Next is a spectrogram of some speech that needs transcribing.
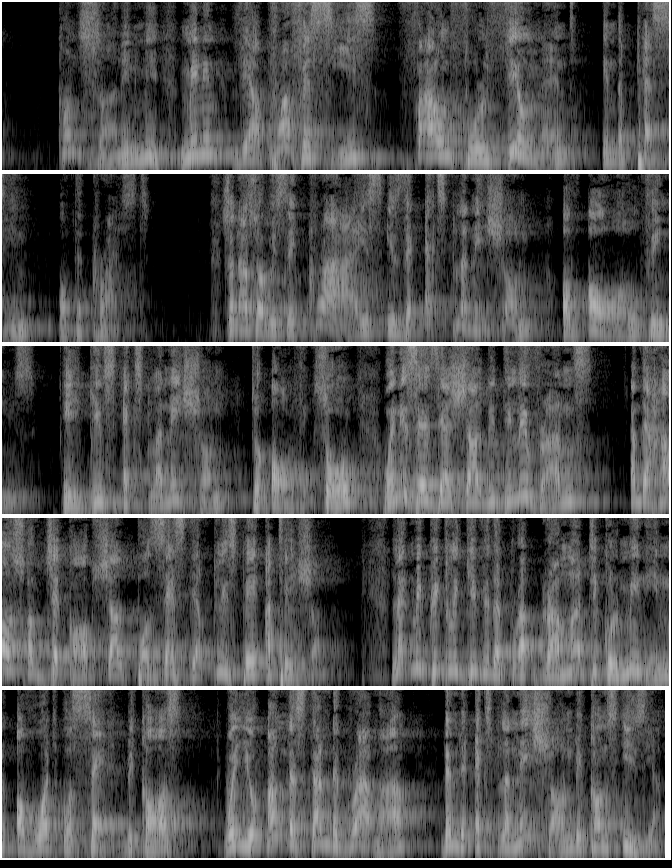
concerning me. Meaning their prophecies found fulfillment in the person of the Christ. So that's why we say Christ is the explanation of all things. He gives explanation to all things. So when he says there shall be deliverance and the house of Jacob shall possess their. Please pay attention. Let me quickly give you the gra- grammatical meaning of what was said because when you understand the grammar, then the explanation becomes easier.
